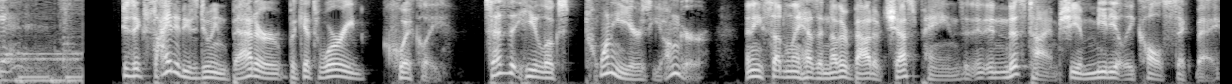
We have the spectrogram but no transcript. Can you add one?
Yeah. She's excited he's doing better, but gets worried quickly. Says that he looks 20 years younger. Then he suddenly has another bout of chest pains, and, and this time she immediately calls sickbay.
